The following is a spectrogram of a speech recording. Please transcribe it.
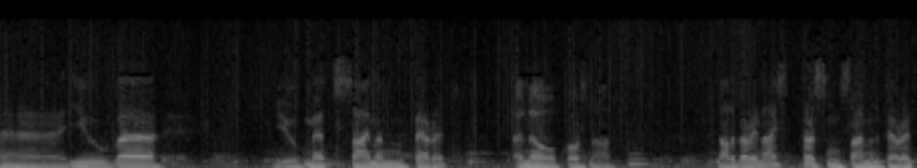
uh, you've, uh, you've met Simon Ferret? Uh, no, of course not. Not a very nice person, Simon Ferret.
